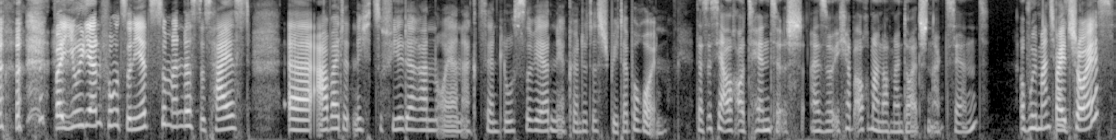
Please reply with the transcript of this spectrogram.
Bei Julian funktioniert es zumindest. Das heißt, äh, arbeitet nicht zu viel daran, euren Akzent loszuwerden. Ihr könntet es später bereuen. Das ist ja auch authentisch. Also ich habe auch immer noch meinen deutschen Akzent. Obwohl manchmal. Bei Choice?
